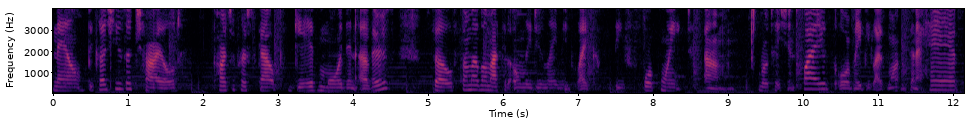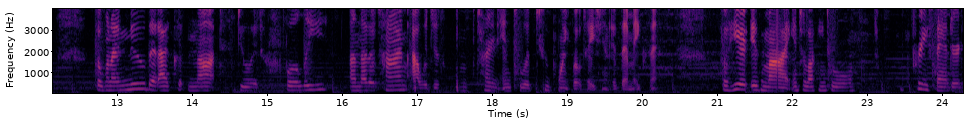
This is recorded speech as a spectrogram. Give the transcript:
Now because she's a child parts of her scalp give more than others. So some of them I could only do maybe like the four point um, rotation twice or maybe like once and a half. So when I knew that I could not do it fully another time, I would just turn it into a two point rotation if that makes sense. So here is my interlocking tool, pretty standard.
